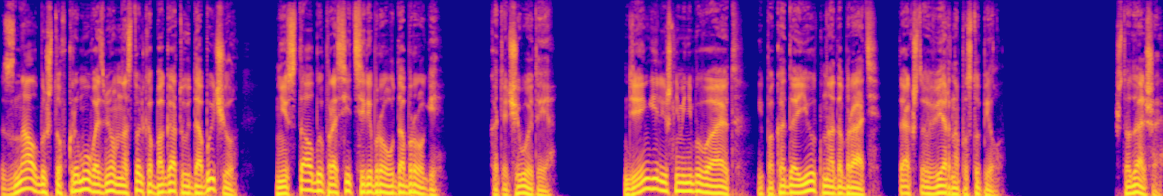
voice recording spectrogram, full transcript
Знал бы, что в Крыму возьмем настолько богатую добычу, не стал бы просить серебро у Доброги. Хотя чего это я? Деньги лишними не бывают, и пока дают, надо брать, так что верно поступил. Что дальше?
